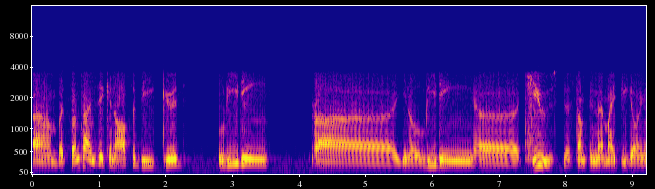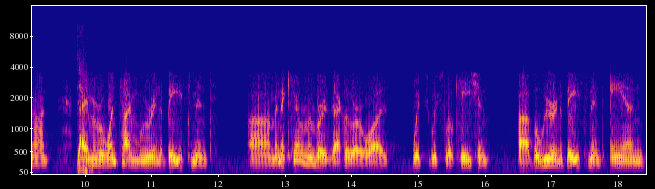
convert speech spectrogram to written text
um, but sometimes it can also be good leading. Uh, you know, leading uh, cues to something that might be going on. I remember one time we were in a basement, um, and I can't remember exactly where it was, which which location, uh, but we were in a basement, and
